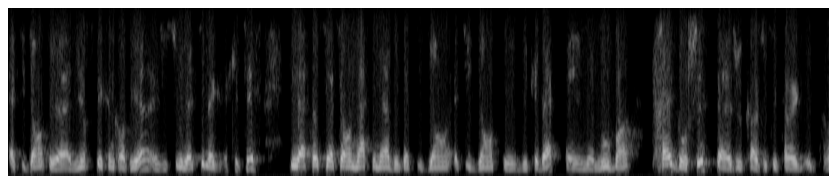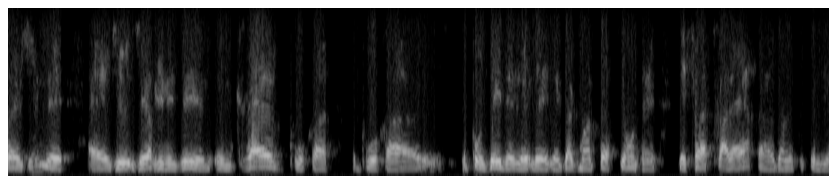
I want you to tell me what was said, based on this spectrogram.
étudiante à l'Université Concordia et je suis le seul exécutif de l'Association nationale des étudiants étudiantes du Québec. C'est un mouvement très gauchiste. Euh, Je, quand je suis très, très jeune, et, euh, j'ai organisé une, une grève pour, euh, pour euh, se poser les, les- les augmentations des, des frais scolaires euh, dans le système du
